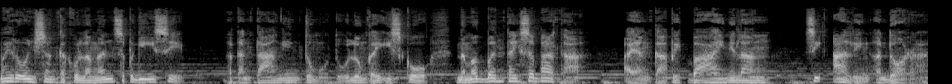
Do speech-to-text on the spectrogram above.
Mayroon siyang kakulangan sa pag-iisip at ang tanging tumutulong kay Isko na magbantay sa bata ay ang kapitbahay nilang si Aling Adora.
